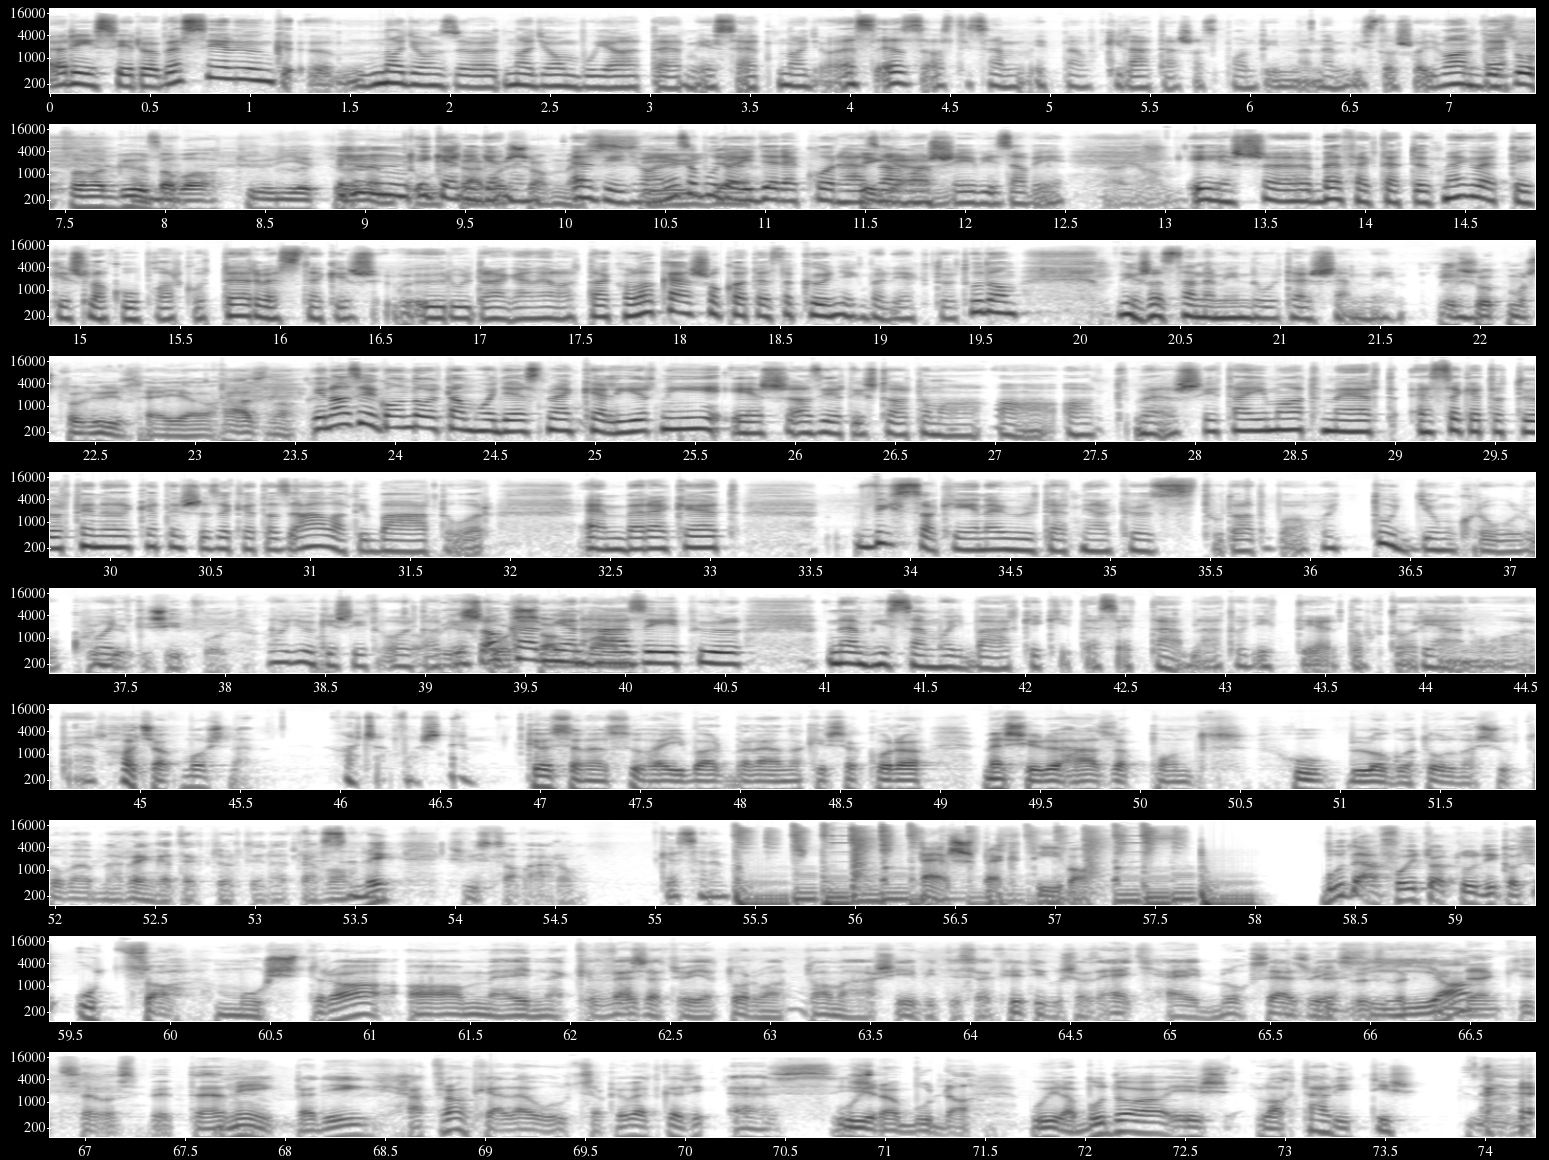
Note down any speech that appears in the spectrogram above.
részéről beszélünk. Nagyon zöld, nagyon buja a természet. Nagyon, ez, ez azt hiszem éppen a kilátás az pont innen nem biztos, hogy van. Hát de ez ott van a gőbaba tűrjétől, nem igen, igen, messzi, ez így van. Ez a budai gyerekkórházal van Sévizavé. És befektetők megvették, és lakóparkot terveztek, és őrült drágán eladták a lakásokat, ezt a környékbeliektől tudom, és aztán nem indult el semmi. És ott most a hűlhelye a háznak. Én azért gondoltam, hogy ezt meg kell írni, és azért is tartom a, a, a sétáimat, mert ezeket a történeteket és ezeket az állati bátor embereket vissza kéne ültetni a köztudatba, hogy tudjunk róluk. Hogy, hogy ők is itt voltak. Hogy ők is itt voltak. És akármilyen ház épül, nem hiszem, hogy bárki kitesz egy táblát, hogy itt élt dr. Jánó Albert. Ha csak most nem. Ha csak most nem. Köszönöm Szuhai Barbarának, és akkor a mesélőházak.hu blogot olvassuk tovább, mert rengeteg története van még, és visszavárom. Köszönöm. Perspektíva. Budán folytatódik az utca mustra, amelynek vezetője Torma Tamás építészet kritikus, az Egyhely blog szerzője szíja. mindenkit, Szevasz Péter. Mégpedig, hát Frankelle utca következik, ez Újra Buda. Újra Buda, és laktál itt is? Nem,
